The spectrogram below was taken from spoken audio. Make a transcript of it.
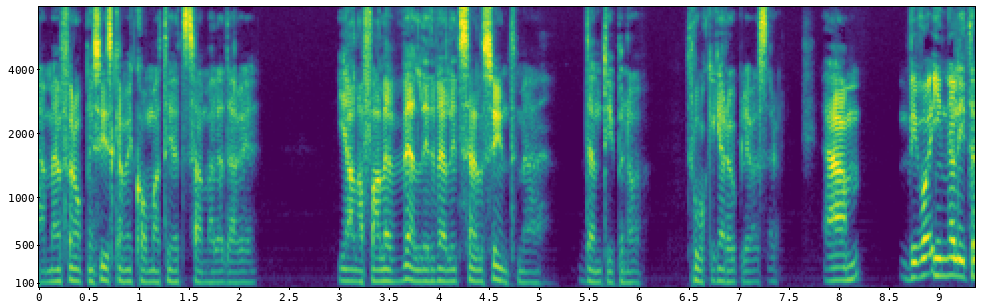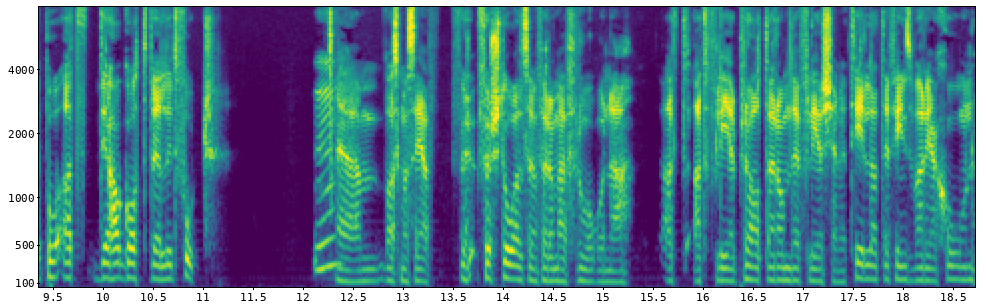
Eh, Men förhoppningsvis kan vi komma till ett samhälle där vi i alla fall är väldigt, väldigt sällsynt med den typen av tråkigare upplevelser. Um, vi var inne lite på att det har gått väldigt fort. Mm. Um, vad ska man säga? För, förståelsen för de här frågorna. Att, att fler pratar om det, fler känner till att det finns variation.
